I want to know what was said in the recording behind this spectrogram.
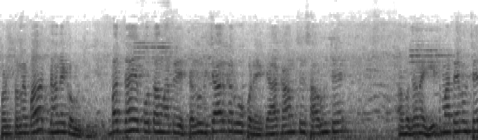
પણ તમે બધાને કહું છું, બધાએ પોતા માટે પેલો વિચાર કરવો પડે કે આ કામ છે, સારું છે, આ બધાના હિત માટેનું છે.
